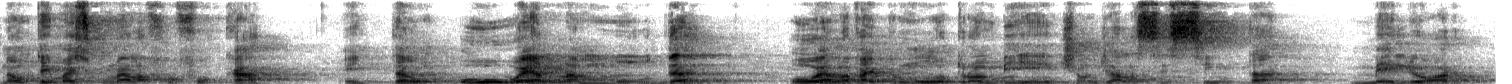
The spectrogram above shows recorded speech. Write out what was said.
não tem mais como ela fofocar. Então, ou ela muda, ou ela vai para um outro ambiente onde ela se sinta melhor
